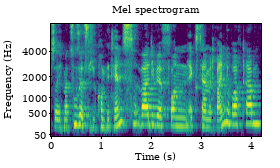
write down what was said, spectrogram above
sag ich mal, zusätzliche Kompetenz war, die wir von extern mit reingebracht haben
